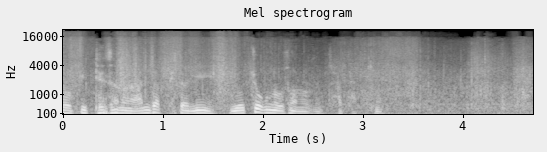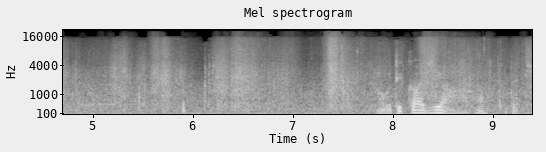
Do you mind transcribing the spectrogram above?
저 밑에서는 안 잡히더니 이쪽 노선으로는 잘 잡히네. 어디까지야, 도대체.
